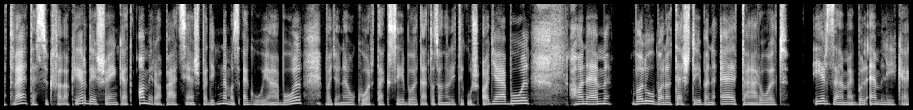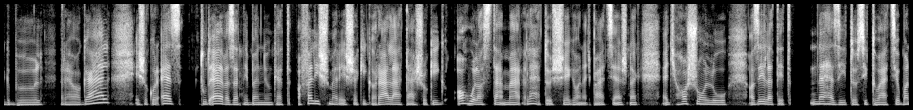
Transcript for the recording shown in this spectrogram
vezetve tesszük fel a kérdéseinket, amire a páciens pedig nem az egójából, vagy a neokortexéből, tehát az analitikus agyából, hanem valóban a testében eltárolt érzelmekből, emlékekből reagál, és akkor ez tud elvezetni bennünket a felismerésekig, a rálátásokig, ahol aztán már lehetősége van egy páciensnek egy hasonló, az életét nehezítő szituációban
